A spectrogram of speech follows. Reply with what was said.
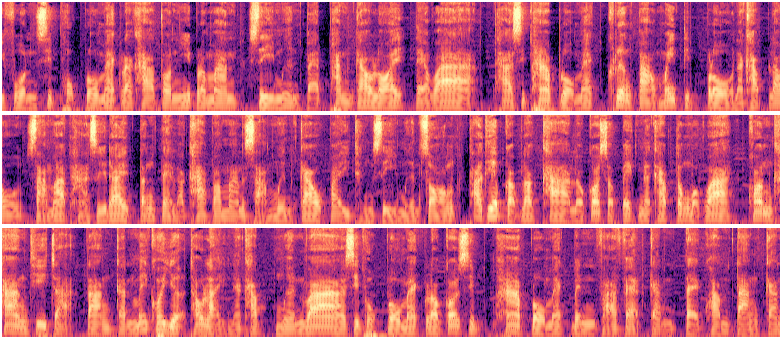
iPhone 16 Pro Max ราคาตอนนี้ประมาณ 48,900 แต่ว่า ถ้า 15 Pro Max เครื่องเปล่าไม่ติดโปรนะครับ เราสามารถหาซื้อได้ตั้งแต่ราคาประมาณ 39,000ไปถึง 42,000 ถ้าเทียบกับราคาแล้วก็สเปคนะครับต้องบอกว่าค่อนข้างที่จะต่างกันไม่ค่อยเยอะเท่าไหร่นะครับ เหมือนว่า 16 Pro Max แล้วก็ 15 Pro Max เป็นฝาแฝดกัน แต่ความต่างกัน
